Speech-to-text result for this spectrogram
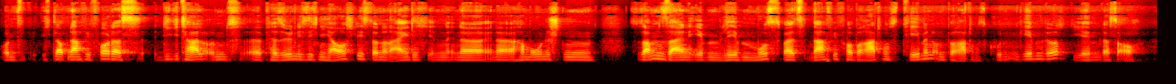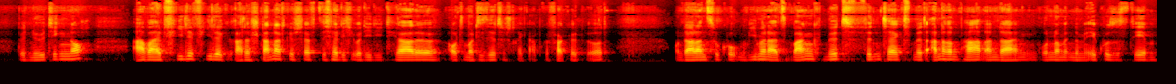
und ich glaube nach wie vor, dass digital und äh, persönlich sich nicht ausschließt, sondern eigentlich in, in, einer, in einer harmonischen Zusammensein eben leben muss, weil es nach wie vor Beratungsthemen und Beratungskunden geben wird, die eben das auch benötigen noch. Aber halt viele, viele, gerade Standardgeschäft sicherlich über die digitale automatisierte Strecke abgefackelt wird. Und da dann zu gucken, wie man als Bank mit Fintechs, mit anderen Partnern da im Grunde genommen in einem Ökosystem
